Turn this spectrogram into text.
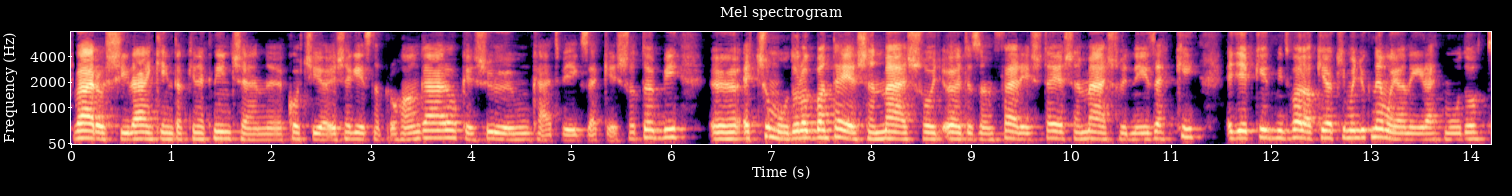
városi lányként, akinek nincsen kocsia, és egész nap rohangálok, és ülő munkát végzek, és a többi, egy csomó dologban teljesen más, hogy öltözöm fel, és teljesen más, hogy nézek ki. Egyébként, mint valaki, aki mondjuk nem olyan életmódot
